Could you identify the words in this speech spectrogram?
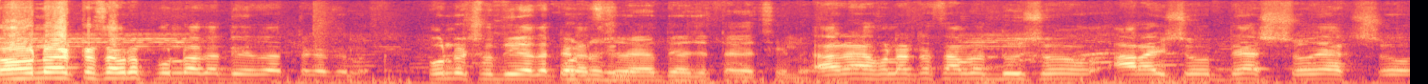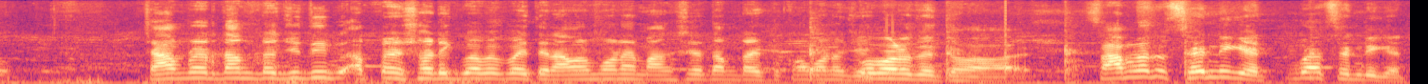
তখনও একটা চামড়া পনেরো হাজার দুই হাজার টাকা ছিল। পনেরোশো দুই হাজার টাকা ছিল। দুই হাজার টাকা ছিল। আর এখন একটা চামড়া দুইশো আড়াইশো দেড়শো একশো। চামড়ার দামটা যদি আপনারা সঠিকভাবে পাইতেন আমার মনে হয় মাংসের দামটা একটু কমানো যেত। কমানো দিতে হয়। চামড়া তো সিন্ডিকেট পুরো সিন্ডিকেট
